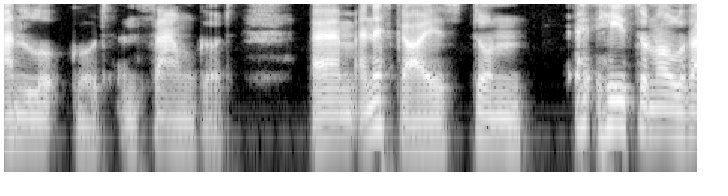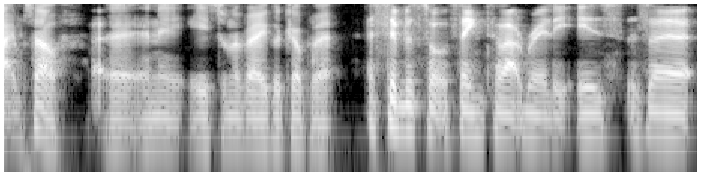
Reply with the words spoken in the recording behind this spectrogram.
and look good and sound good. Um, and this guy has done he's done all of that himself, uh, and he's done a very good job of it. A similar sort of thing to that really is there's a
